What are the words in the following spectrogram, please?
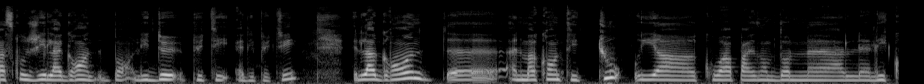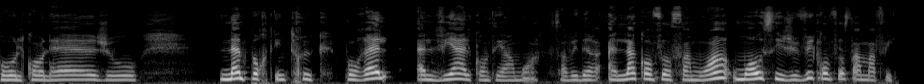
parce que j'ai la grande, bon, les deux petits, elle est petite. La grande, euh, elle m'a conté tout. Il y a quoi, par exemple, dans l'école, collège ou n'importe un truc. Pour elle, elle vient, elle compter à moi. Ça veut dire, elle a confiance en moi. Moi aussi, je fais confiance à ma fille.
